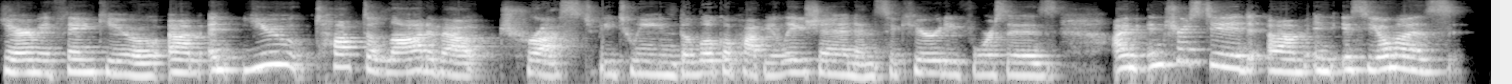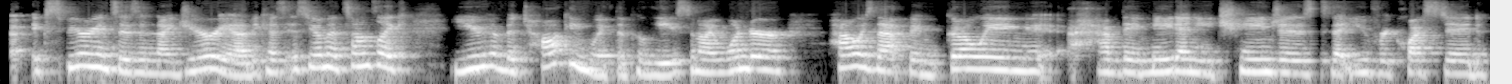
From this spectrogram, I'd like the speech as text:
Jeremy, thank you. Um, and you talked a lot about trust between the local population and security forces. I'm interested um, in Isioma's uh, experiences in Nigeria because Isioma, it sounds like you have been talking with the police and I wonder how has that been going? Have they made any changes that you've requested?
